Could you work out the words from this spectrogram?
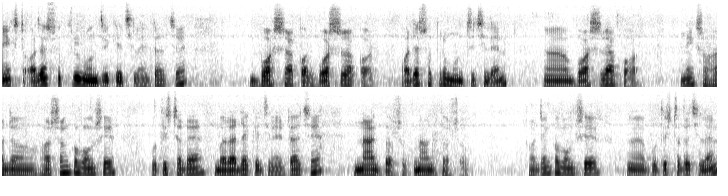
নেক্সট অজাতশত্রুর মন্ত্রী কে ছিলেন? এটা হচ্ছে বসরাকর বসরাকর। অজাতশত্রু মন্ত্রী ছিলেন বসরাকর। নেক্সট হর্ষঙ্ক বংশের প্রতিষ্ঠাতা বা রাজা কে ছিলেন? এটা হচ্ছে নাগ দর্শক নাগ হর্ষঙ্ক বংশের প্রতিষ্ঠাতা ছিলেন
